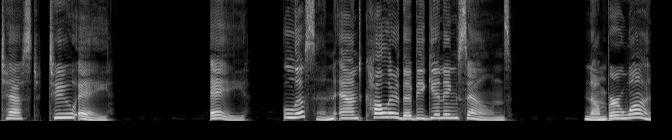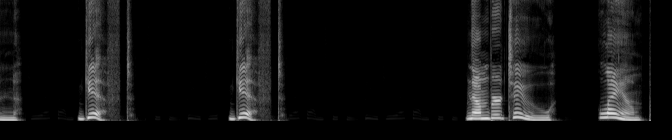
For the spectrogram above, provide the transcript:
Test 2A. A. Listen and color the beginning sounds. Number 1. Gift. Gift. Number 2. Lamp.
